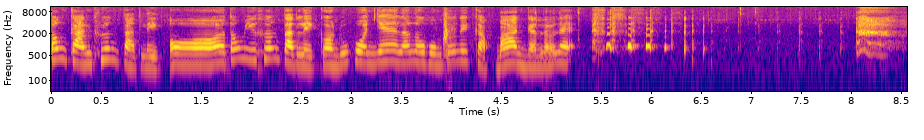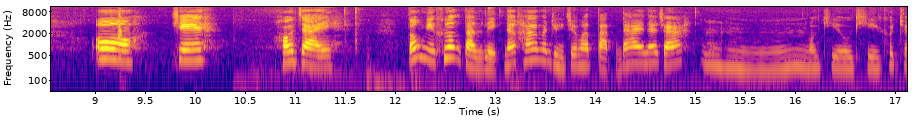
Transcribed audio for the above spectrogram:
ต้องการเครื่องตัดเหล็ก อ๋อ ต้องมีเครื่องตัดเหล็กก่อนทุกคนแย่แล้วเราคงต้องได้กลับบ้านกันแล้วแหละโอเค เข้าใจ ต้องมีเครื่องตัดเหล็กนะคะ มันถึงจะมาตัดได้นะจ๊ะ อือหือโอเคโอเค เข้าใจ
